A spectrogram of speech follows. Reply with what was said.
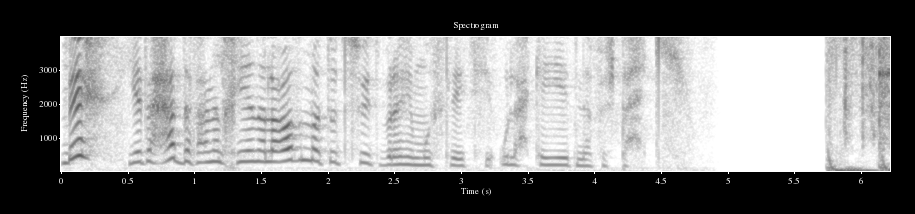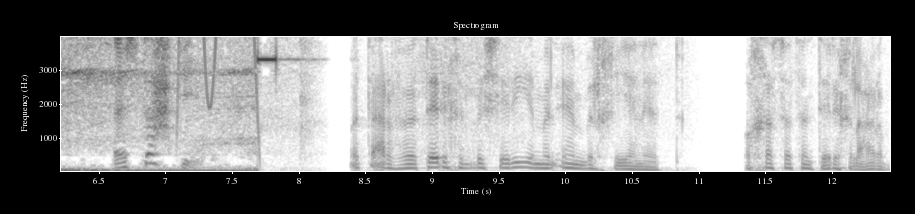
به يتحدث عن الخيانة العظمى tout de suite إبراهيم وسلاتي والحكاياتنا فاش تحكي. إيش تحكي؟ وتعرف تاريخ البشرية مليان بالخيانات وخاصة تاريخ العرب.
